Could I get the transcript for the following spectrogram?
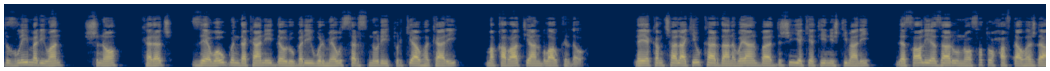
دزڵی مەریوان شنۆ کەرەج زێوە و گوندەکانی دەوروبەری ورمێ و سەرسنووری تورکیا و هەکاری مەقەڕاتیان بڵاو کردەوە لە یەکەم چالاکی و کاردانەوەیان بە دژی یەکێتی نیشتیمانی لە ساڵی 1970دا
